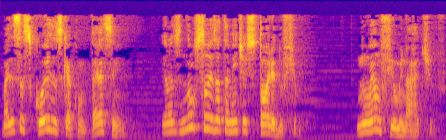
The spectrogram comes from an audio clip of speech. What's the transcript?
Mas essas coisas que acontecem, elas não são exatamente a história do filme. Não é um filme narrativo.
